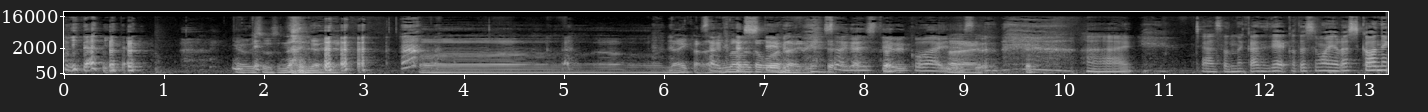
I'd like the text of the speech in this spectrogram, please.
何何何？や嘘嘘ないないない。あーないかな。今のところはないね。探してる。怖いです。はいじゃあそんな感じで今年もよろしくお願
